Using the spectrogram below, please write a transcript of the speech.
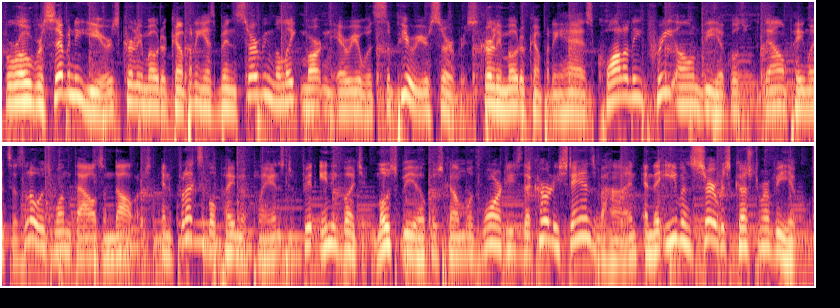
For over 70 years, Curly Motor Company has been serving the Lake Martin area with superior service. Curly Motor Company has quality pre-owned vehicles with down payments as low as $1,000 and flexible payment plans to fit any budget. Most vehicles come with warranties that Curly stands behind and they even service customer vehicles.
